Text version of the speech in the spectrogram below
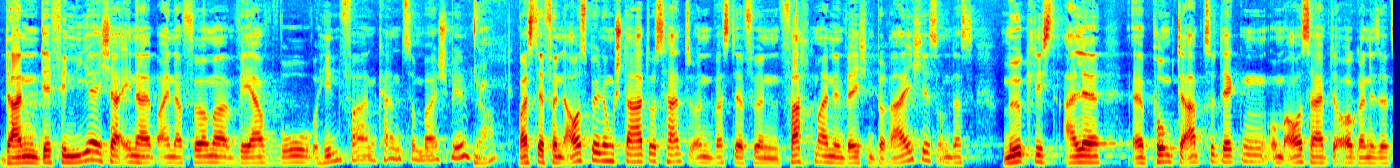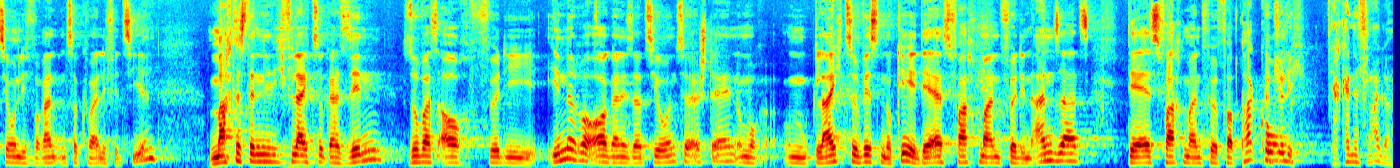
Dann definiere ich ja innerhalb einer Firma, wer wo hinfahren kann zum Beispiel, ja. was der für einen Ausbildungsstatus hat und was der für ein Fachmann in welchem Bereich ist, um das möglichst alle äh, Punkte abzudecken, um außerhalb der Organisation Lieferanten zu qualifizieren. Macht es denn nicht vielleicht sogar Sinn, sowas auch für die innere Organisation zu erstellen, um, um gleich zu wissen, okay, der ist Fachmann für den Ansatz, der ist Fachmann für Verpackung. Natürlich. Ja, keine Frage.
